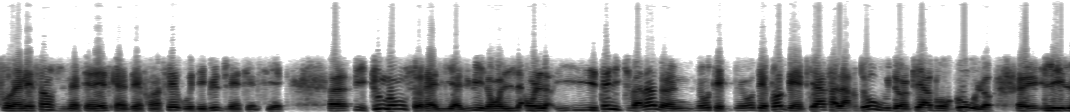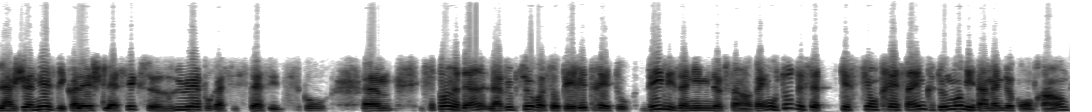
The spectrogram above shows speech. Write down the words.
pour la naissance du nationalisme canadien-français au début du 20e siècle. Euh, puis tout le monde se rallie à lui. il était l'équivalent d'une autre, époque d'un Pierre Falardeau ou d'un Pierre Bourgault. Euh, la jeunesse des collèges classiques se ruait pour assister à ses discours. Euh, cependant, la rupture va s'opérer très tôt, dès les années 1920, autour de cette question très simple que tout le monde est à même de comprendre.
